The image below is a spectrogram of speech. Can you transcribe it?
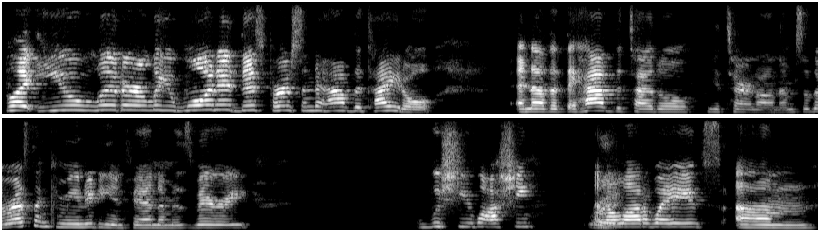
but you literally wanted this person to have the title. And now that they have the title, you turn on them. So the wrestling community and fandom is very wishy washy in a lot of ways. Um,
